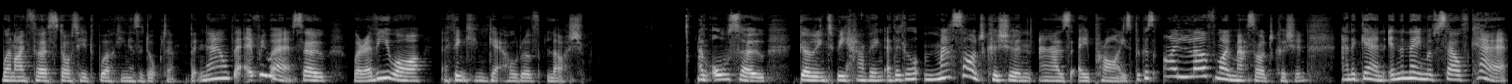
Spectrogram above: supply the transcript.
when I first started working as a doctor. But now they're everywhere. So wherever you are, I think you can get hold of Lush. I'm also going to be having a little massage cushion as a prize because I love my massage cushion. And again, in the name of self care,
